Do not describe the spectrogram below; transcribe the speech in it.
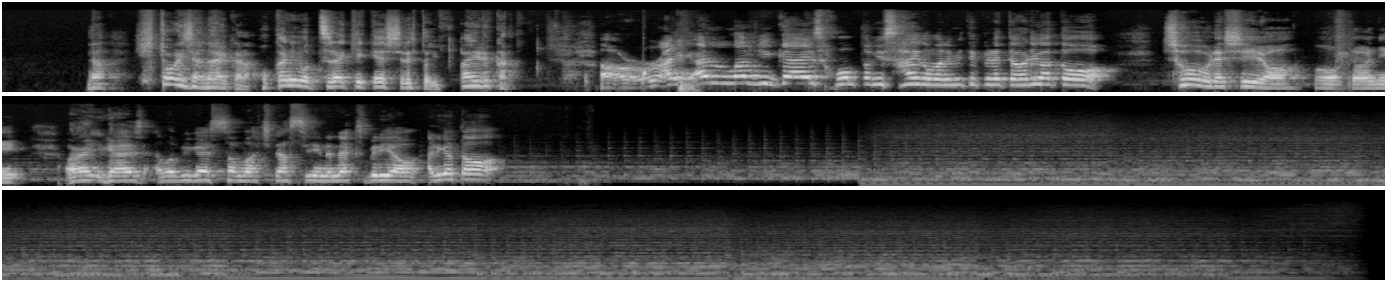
な、一人じゃないから。他にも辛い経験してる人いっぱいいるから。Alright, I love you guys! 本当に最後まで見てくれてありがとう超嬉しいよ。本当に。Alright, you guys, I love you guys so much. Now see you in the next video. ありがとう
